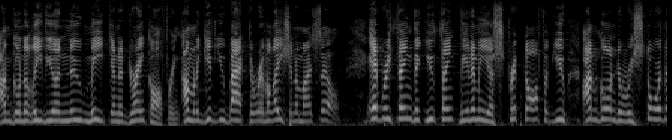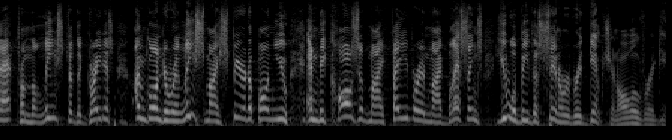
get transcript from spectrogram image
I'm going to leave you a new meat and a drink offering. I'm going to give you back the revelation of myself. Everything that you think the enemy has stripped off of you, I'm going to restore that from the least to the greatest. I'm going to release my spirit upon you. And because of my favor and my blessings, you will be the center of redemption all over again.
